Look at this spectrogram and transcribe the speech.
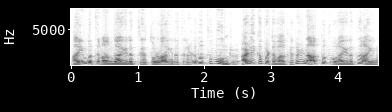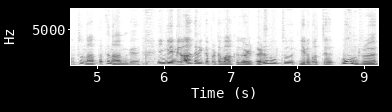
ஐம்பத்து நான்காயிரத்து தொள்ளாயிரத்து எழுபத்து மூன்று. அளிக்கப்பட்ட வாக்குகள் நாற்பத்தோராயிரத்து ஐநூற்று நாற்பத்து நான்கு. இங்கே நிராகரிக்கப்பட்ட வாக்குகள் எழுநூற்று இருபத்து மூன்று.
